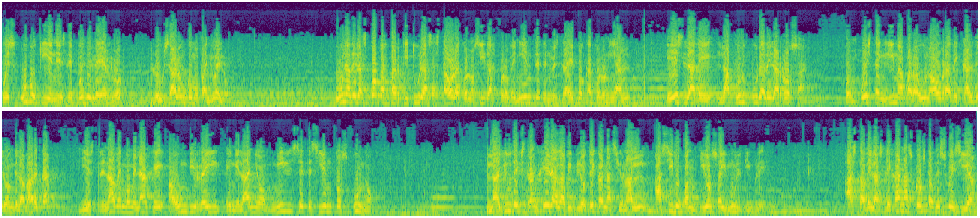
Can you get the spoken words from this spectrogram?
pues hubo quienes después de leerlo lo usaron como pañuelo. Una de las pocas partituras hasta ahora conocidas provenientes de nuestra época colonial es la de La Púrpura de la Rosa, compuesta en Lima para una obra de Calderón de la Barca y estrenada en homenaje a un virrey en el año 1701 la ayuda extranjera a la Biblioteca Nacional ha sido cuantiosa y múltiple. Hasta de las lejanas costas de Suecia,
